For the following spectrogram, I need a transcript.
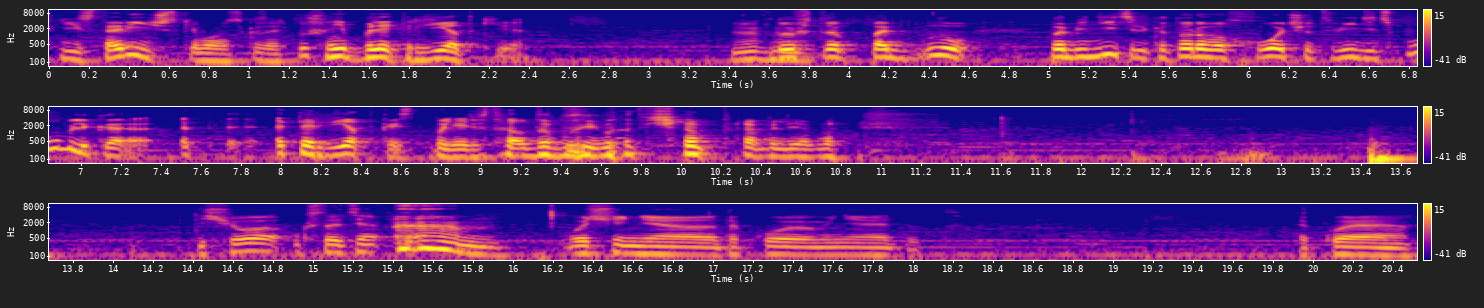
такие исторические, можно сказать, потому что они, блядь, редкие. Мгм. Потому что, ну, победитель, которого хочет видеть публика, это, это редкость, блядь, в WWE, вот в чем проблема. Еще, кстати, очень э, такое у меня этот... Такое...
